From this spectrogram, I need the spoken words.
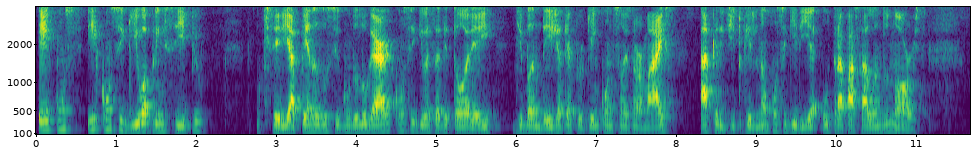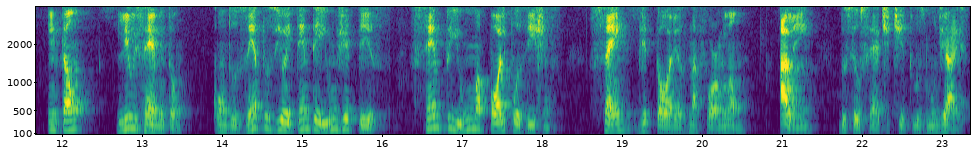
e, cons e conseguiu a princípio o que seria apenas o segundo lugar, conseguiu essa vitória aí de bandeja, até porque em condições normais acredito que ele não conseguiria ultrapassar Lando Norris. Então, Lewis Hamilton com 281 GPs, 101 pole positions, 100 vitórias na Fórmula 1, além dos seus sete títulos mundiais.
